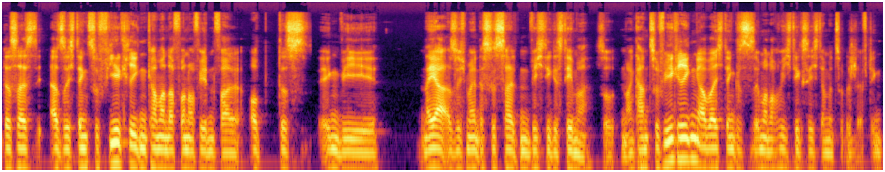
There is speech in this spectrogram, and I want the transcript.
Das heißt, also ich denke, zu viel kriegen kann man davon auf jeden Fall. Ob das irgendwie naja, also ich meine, es ist halt ein wichtiges Thema. So, man kann zu viel kriegen, aber ich denke, es ist immer noch wichtig, sich damit zu beschäftigen.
